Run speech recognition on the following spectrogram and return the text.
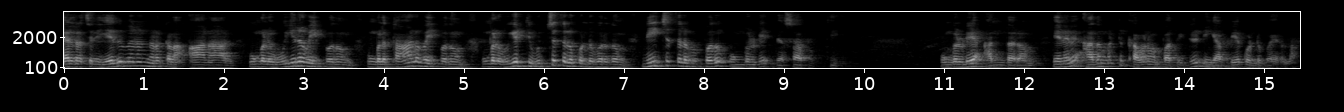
ஏழரை சனி எது வேணாலும் நடக்கலாம். ஆனால் உங்களை உயர வைப்பதும் உங்களை தாழ வைப்பதும் உங்களை உயர்த்தி உச்சத்தில் கொண்டு வரதும் நீச்சத்தில் வைப்பதும் உங்களுடைய தசாபுக்தி. உங்களுடைய அந்தரம். எனவே அதை மட்டும் கவனம் பார்த்துக்கிட்டு நீங்கள் அப்படியே கொண்டு போயிடலாம்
